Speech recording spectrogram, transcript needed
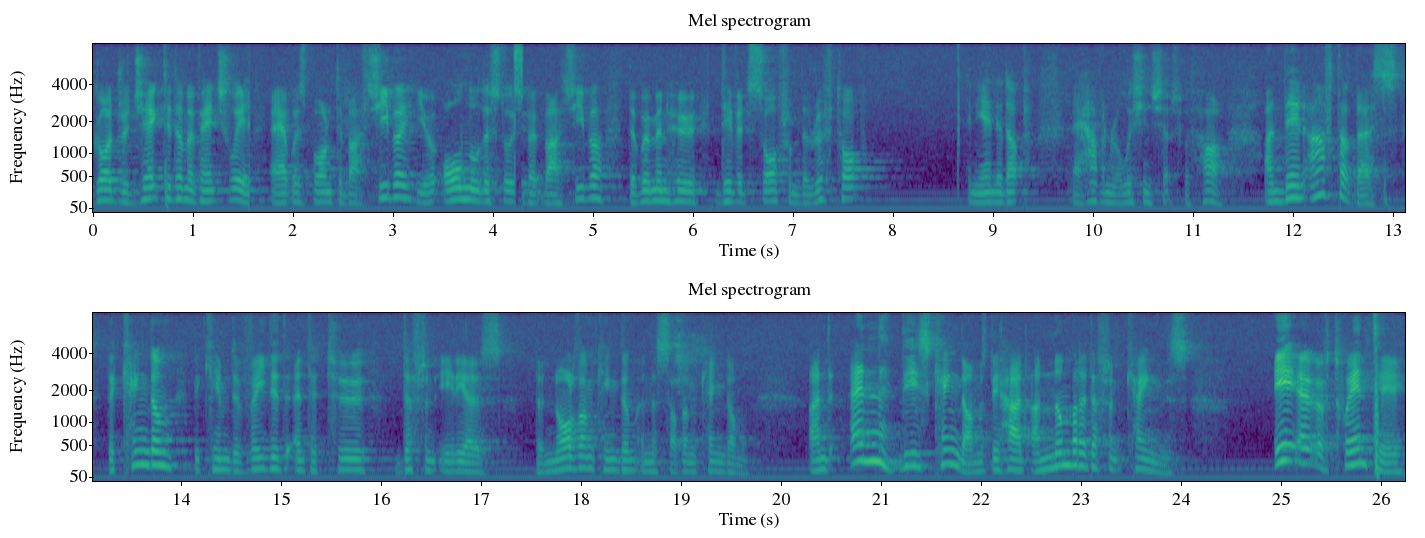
God rejected him eventually, uh, was born to Bathsheba. You all know the story about Bathsheba, the woman who David saw from the rooftop. And he ended up uh, having relationships with her. And then after this, the kingdom became divided into two different areas the northern kingdom and the southern kingdom. And in these kingdoms, they had a number of different kings. Eight out of 20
